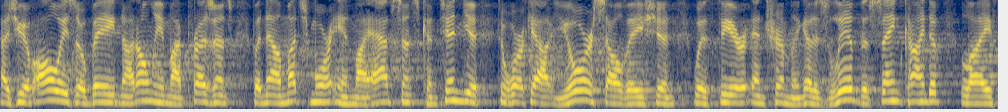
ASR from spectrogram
as you have always obeyed, not only in my presence, but now much more in my absence, continue to work out your salvation with fear and trembling. That is, live the same kind of life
